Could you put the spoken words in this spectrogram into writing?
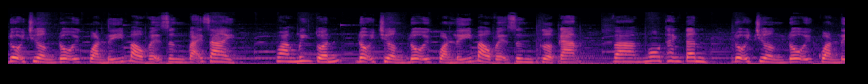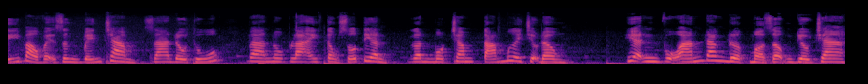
đội trưởng đội quản lý bảo vệ rừng bãi dài, Hoàng Minh Tuấn, đội trưởng đội quản lý bảo vệ rừng cửa cạn và Ngô Thanh Tân, đội trưởng đội quản lý bảo vệ rừng Bến Tràm ra đầu thú và nộp lại tổng số tiền gần 180 triệu đồng. Hiện vụ án đang được mở rộng điều tra.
